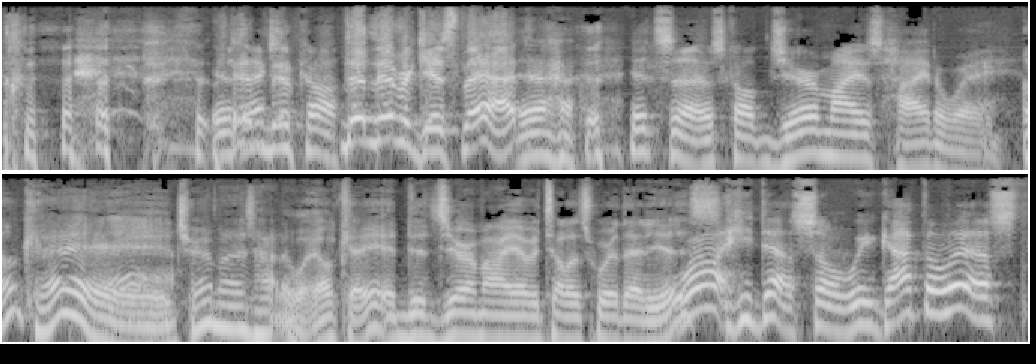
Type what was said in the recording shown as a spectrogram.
it's actually called. They'll never guess that. Yeah, it's uh, it's called Jeremiah's Hideaway. Okay, Jeremiah's hideaway. Okay, did Jeremiah ever tell us where that is? Well, he does. So we got the list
